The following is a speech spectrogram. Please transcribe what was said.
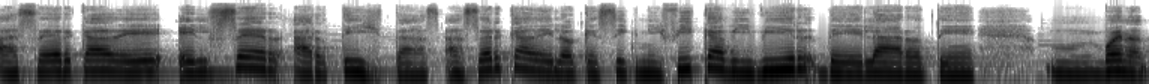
acerca de el ser artistas, acerca de lo que significa vivir del arte. Mm, bueno,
